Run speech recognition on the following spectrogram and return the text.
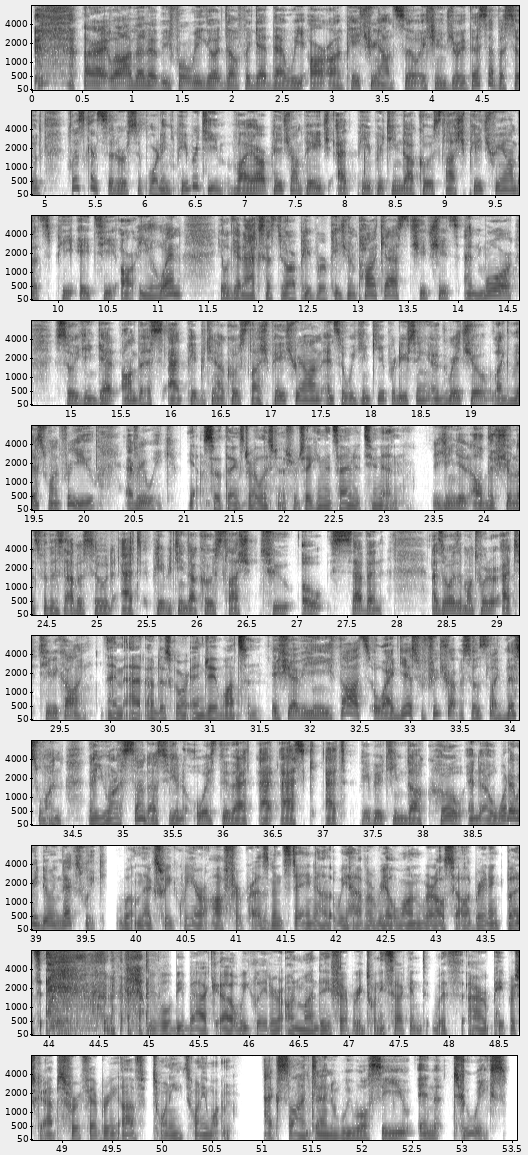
All right. Well, on that note, before we go, don't forget that we are on Patreon. So if you enjoyed this episode, please consider supporting Paper Team via our Patreon page at paperteam.co slash Patreon. That's P-A-T-R-E-O-N. You'll get access to our Paper Patreon podcast, cheat sheets, and more. So you can get on this at paperteam.co slash Patreon. And so we can keep producing a great show like this one for you every week. Yeah. So thanks to our listeners for taking the time to tune in. You can get all the show notes for this episode at paperteam.co slash 207. As always, I'm on Twitter at TV Calling. I'm at underscore NJ Watson. If you have any thoughts or ideas for future episodes like this one that you want to send us, you can always do that at ask at paperteam.co. And uh, what are we doing next week? Well, next week we are off for President's Day now that we have a real one. We're all celebrating, but we will be back a week later on Monday, February 22nd with our paper scraps for February of 2021. Excellent. And we will see you in two weeks.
